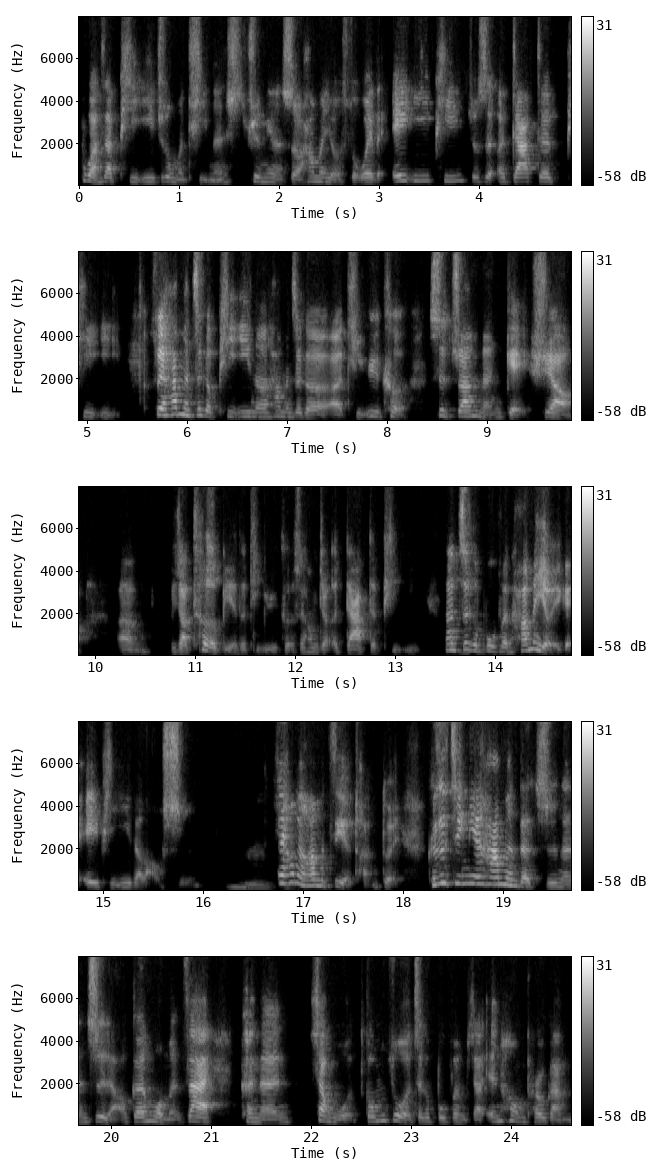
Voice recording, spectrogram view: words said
不管在 PE，就是我们体能训练的时候，他们有所谓的 AEP，就是 Adaptive PE。所以他们这个 PE 呢，他们这个呃体育课是专门给需要嗯、比较特别的体育课，所以他们叫 Adaptive PE。那这个部分，他们有一个 APE 的老师。嗯，所以他们有他们自己的团队，可是今天他们的职能治疗跟我们在可能像我工作这个部分比较 in home program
